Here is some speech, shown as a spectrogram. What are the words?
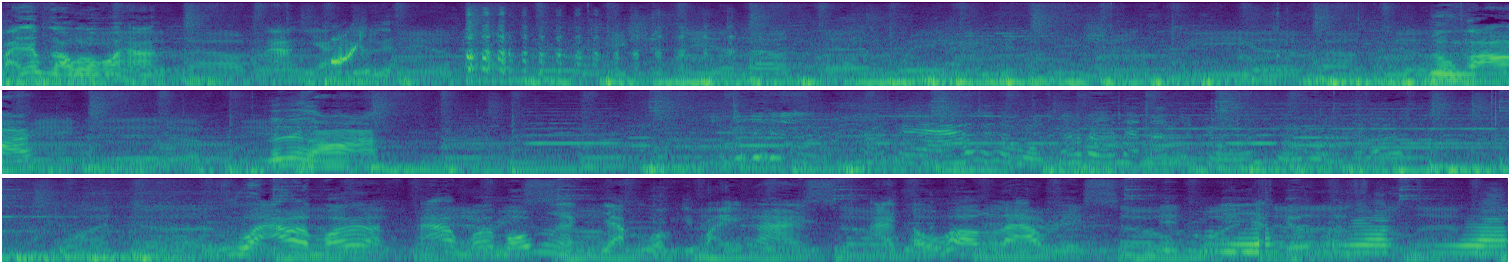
bảy tấm gâu luôn á hả? Ăn gì ăn dữ kìa luôn ngon hả? Cái này ngon hả? Quá áo, cái quần áo là mới áo mới bốn ngàn giặt quần chỉ bảy ngày ai thủ hơn lao đi gì, gì giặt trước. Mà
